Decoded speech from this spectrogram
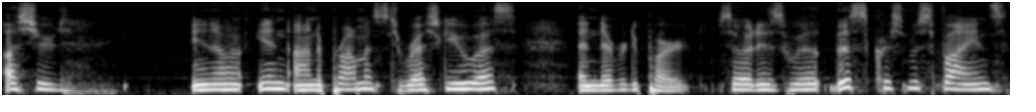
ushered in, a, in on a promise to rescue us and never depart. So it is with this Christmas finds,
